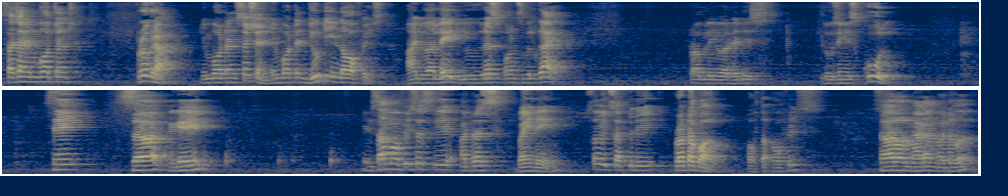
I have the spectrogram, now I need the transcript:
such an important program, important session, important duty in the office, and you are late, you irresponsible guy. Probably your head is losing its cool. Say, sir, again. In some offices, we address by name, so it's up to the protocol of the office. Sir or madam, whatever.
